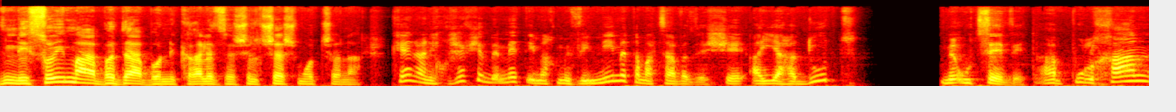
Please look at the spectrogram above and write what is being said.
ניסוי מעבדה, בוא נקרא לזה, של 600 שנה. כן, אני חושב שבאמת, אם אנחנו מבינים את המצב הזה, שהיהדות מעוצבת, הפולחן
